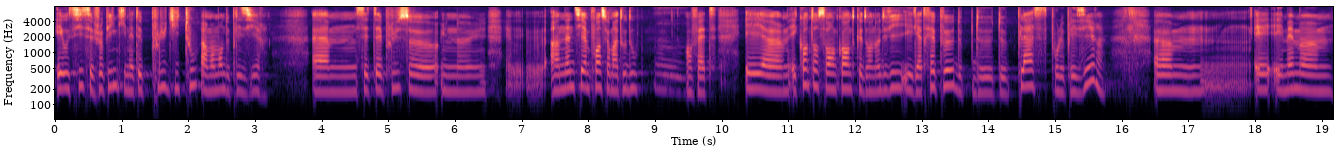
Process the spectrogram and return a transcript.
et aussi ce shopping qui n'était plus du tout un moment de plaisir. C'était plus une, un intime point sur ma to-do, hmm. en fait. Et, et, quand on se rend compte que dans notre vie, il y a très peu de, de, place pour le plaisir, et, et, même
